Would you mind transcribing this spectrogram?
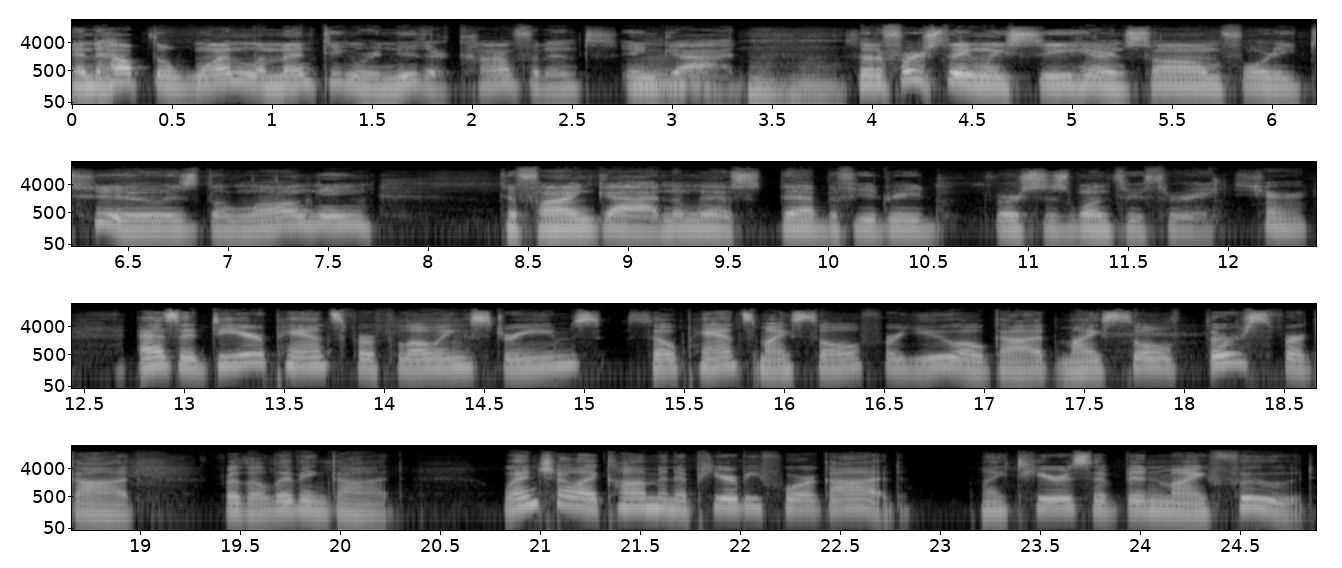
and to help the one lamenting renew their confidence in mm-hmm. God. Mm-hmm. So the first thing we see here in Psalm 42 is the longing to find God. And I'm going to ask Deb if you'd read verses 1 through 3. Sure. As a deer pants for flowing streams, so pants my soul for you, O God. My soul thirsts for God, for the living God. When shall I come and appear before God? My tears have been my food,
